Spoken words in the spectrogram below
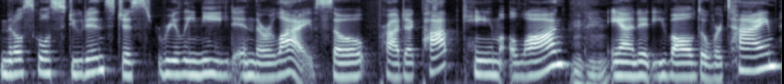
middle school students just really need in their lives. So Project Pop came along mm-hmm. and it evolved over time.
